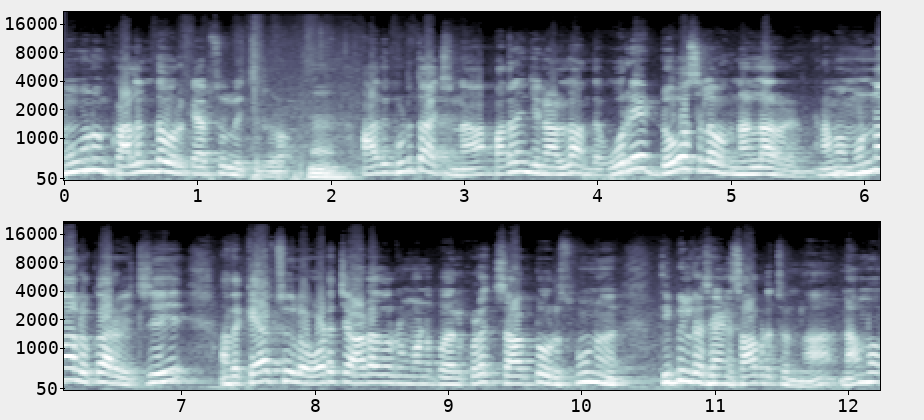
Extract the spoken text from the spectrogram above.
மூணும் கலந்த ஒரு கேப்சூல் வச்சுருக்கிறோம். அது கொடுத்தாச்சுன்னா பதினஞ்சு நாளில் அந்த ஒரே டோஸில் அவங்க நல்லா இருக்காங்க. நம்ம முன்னால் உட்கார வச்சு அந்த கேப்சூலை உடச்சி ஆடாதோட மனுப்பால் குழச்சி சாப்பிட்டு ஒரு ஸ்பூனு திப்பில் ரசாயனம் சாப்பிட சொன்னால் நம்ம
